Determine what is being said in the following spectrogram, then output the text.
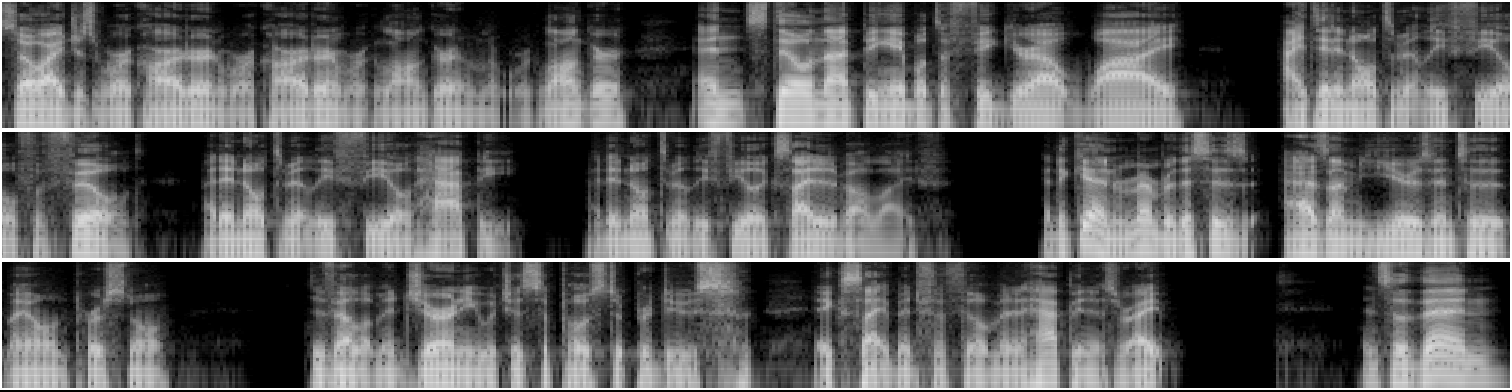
So I just work harder and work harder and work longer and work longer, and still not being able to figure out why I didn't ultimately feel fulfilled. I didn't ultimately feel happy. I didn't ultimately feel excited about life. And again, remember, this is as I'm years into my own personal development journey, which is supposed to produce excitement, fulfillment, and happiness, right? And so then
